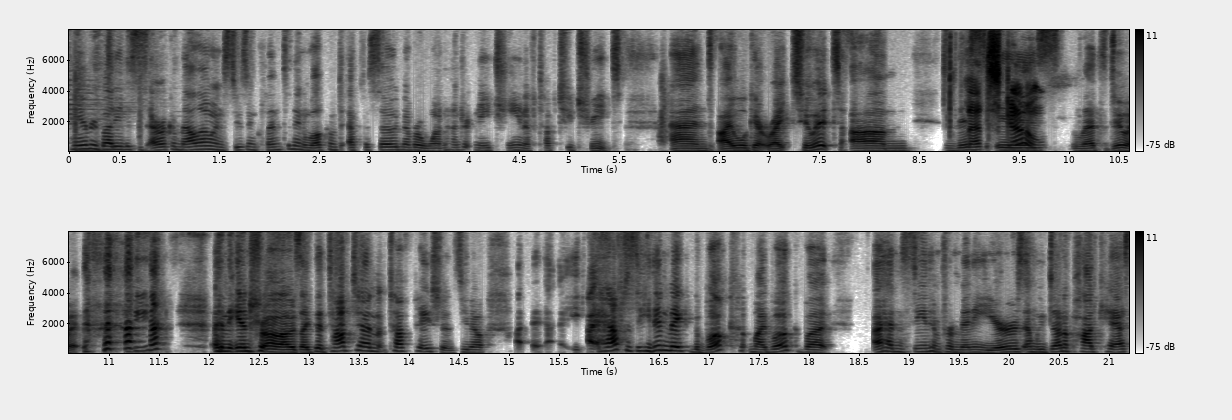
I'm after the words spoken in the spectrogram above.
Hey everybody, this is Erica Meloe and Susan Clinton, and welcome to episode number 118 of Tough to Treat. And I will get right to it. Um, this let's is, go. Let's do it. Mm-hmm. in the intro, I was like, the top 10 tough patients. You know, I, I, have to say, he didn't make the book, my book, but I hadn't seen him for many years. And we've done a podcast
